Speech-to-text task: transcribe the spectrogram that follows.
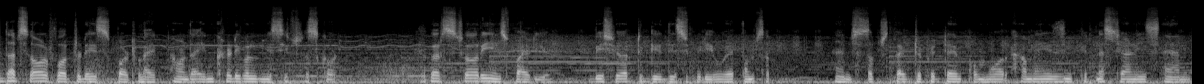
That's all for today's spotlight on the incredible Missy Truscott. If her story inspired you, be sure to give this video a thumbs up and subscribe to Twitter for more amazing fitness journeys and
